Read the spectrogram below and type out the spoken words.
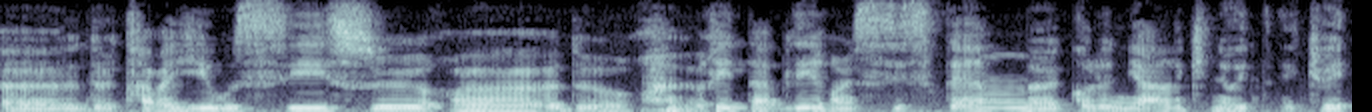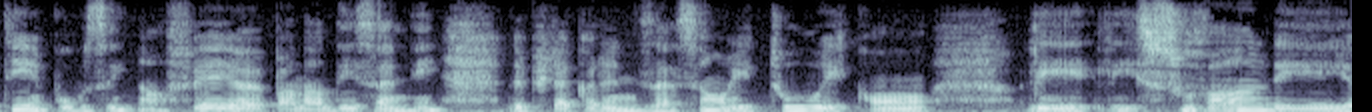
de travailler aussi sur de rétablir un système colonial qui, qui, a été imposé en fait pendant des années depuis la colonisation et tout, et qu'on les, les, souvent les,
